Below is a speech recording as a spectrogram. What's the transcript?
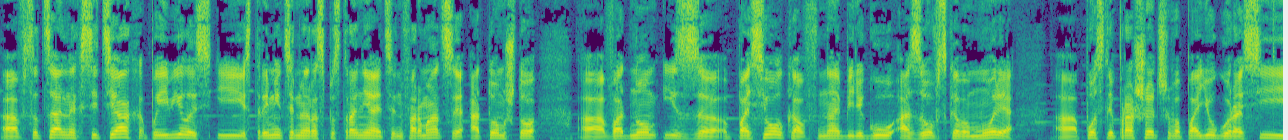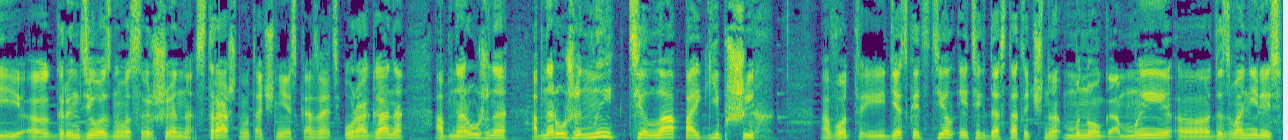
а, в социальных сетях появилась и стремительно распространяется информация о том, что а, в одном из э, поселков на берегу Азовского моря а, после прошедшего по югу России э, грандиозного совершенно, страшного точнее сказать, урагана обнаружено, обнаружены тела погибших. А Вот и, дескать, тел этих достаточно много. Мы э, дозвонились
